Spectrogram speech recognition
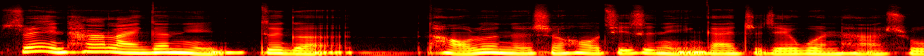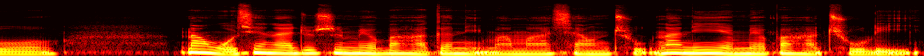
所以他来跟你这个讨论的时候，其实你应该直接问他说：“那我现在就是没有办法跟你妈妈相处，那你也没有办法处理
